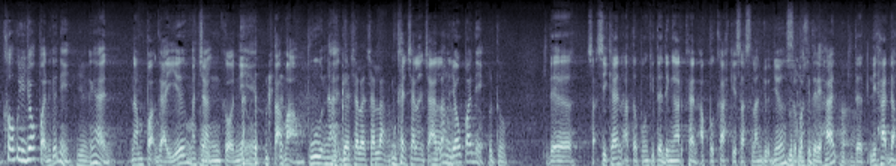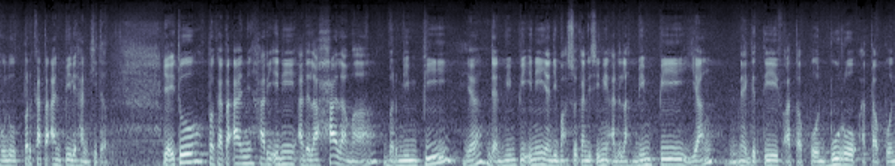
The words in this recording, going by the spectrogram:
kau punya jawapan ke ni Ya. kan nampak gaya macam kau ni tak mampu nak Bukan calang-calang. bukan calang-calang Ah. jawapan ni Betul. kita saksikan ataupun kita dengarkan apakah kisah selanjutnya Betul, selepas kita lihat Ha, ha. kita lihat dahulu perkataan pilihan kita iaitu perkataan hari ini adalah halama bermimpi ya. Dan mimpi ini yang dimaksudkan di sini adalah mimpi yang negatif ataupun buruk ataupun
